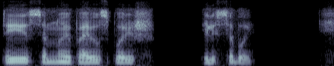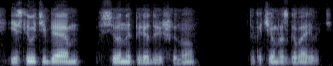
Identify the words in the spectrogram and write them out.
Ты со мной, Павел, споришь или с собой? Если у тебя все наперед решено, так о чем разговаривать?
